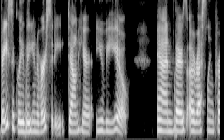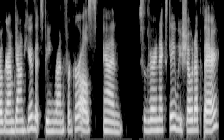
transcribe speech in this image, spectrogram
basically the university down here, UVU. And there's a wrestling program down here that's being run for girls. And so the very next day we showed up there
